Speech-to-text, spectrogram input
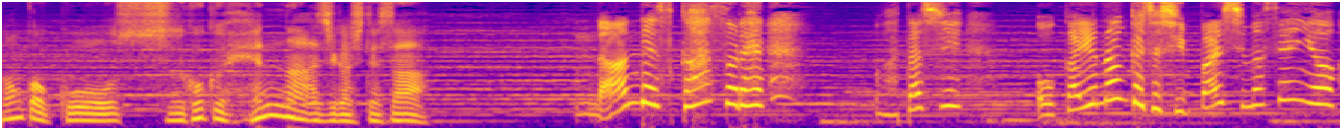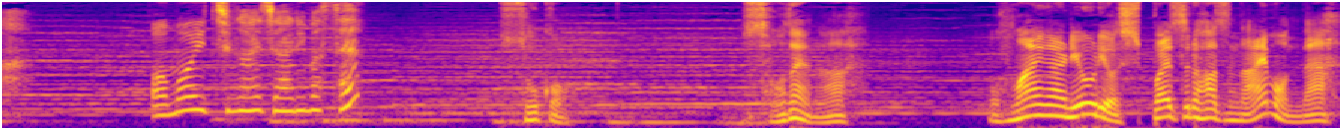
なんかこうすごく変な味がしてさ何ですか？それ。私おかゆなんかじゃ失敗しませんよ。思い違いじゃありません？そうか。そうだよな。お前が料理を失敗するはずないもんな。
